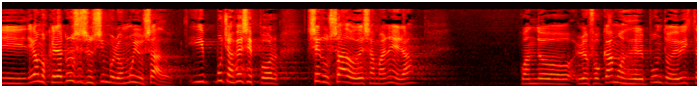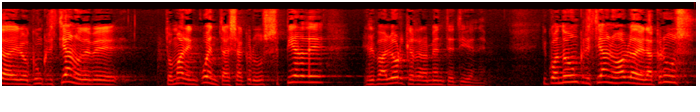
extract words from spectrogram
y digamos que la cruz es un símbolo muy usado y muchas veces por ser usado de esa manera, cuando lo enfocamos desde el punto de vista de lo que un cristiano debe tomar en cuenta esa cruz, pierde el valor que realmente tiene. Y cuando un cristiano habla de la cruz,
